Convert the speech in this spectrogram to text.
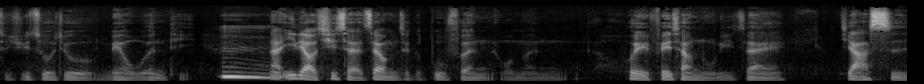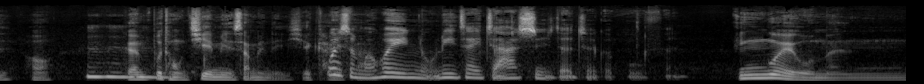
持续做就没有问题。嗯，那医疗器材在我们这个部分，我们会非常努力在家私哦，嗯，跟不同界面上面的一些。为什么会努力在家私的这个部分？因为我们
